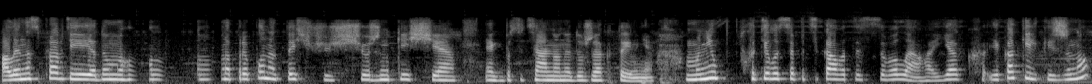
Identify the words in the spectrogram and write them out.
Але насправді я думаю, головна препона те, що, що жінки ще якби соціально не дуже активні. Мені б хотілося поцікавитися в Олега, як яка кількість жінок?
